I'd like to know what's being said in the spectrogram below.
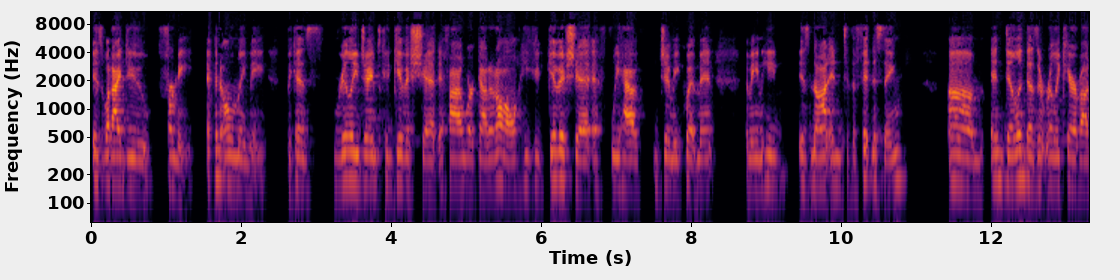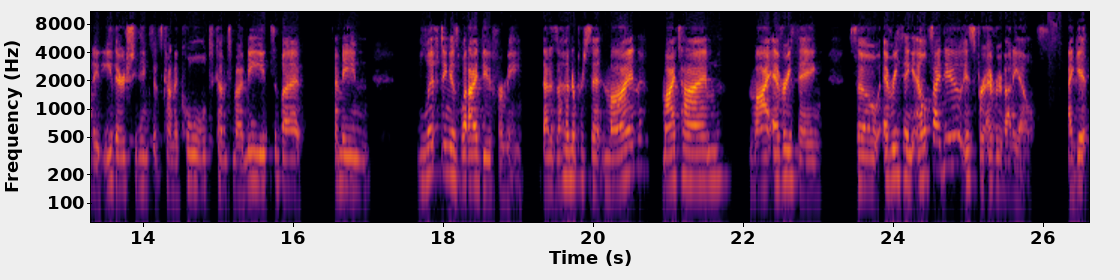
is what I do for me and only me because really James could give a shit if I worked out at all. He could give a shit if we have gym equipment. I mean, he is not into the fitnessing. Um, and Dylan doesn't really care about it either. She thinks it's kind of cool to come to my meets, but I mean, lifting is what I do for me. That is 100% mine, my time, my everything. So everything else I do is for everybody else. I get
